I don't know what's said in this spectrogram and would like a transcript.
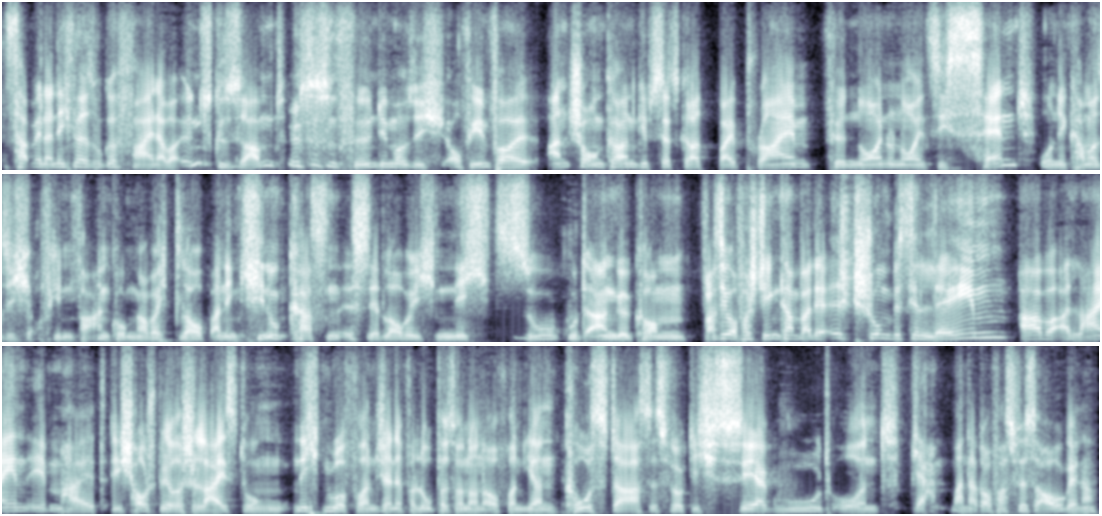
Das hat mir dann nicht mehr so gefallen, aber insgesamt ist es ein Film, den man sich auf jeden Fall anschauen kann. Gibt es jetzt gerade bei Prime für 99 Cent und den kann man sich auf jeden Fall angucken. Aber ich glaube, an den Kinokassen ist der, glaube ich, nicht so gut angekommen. Was ich auch verstehen kann, weil der ist schon ein bisschen lame, aber allein eben halt die schauspielerische Leistung, nicht nur von Jennifer Lopez, sondern auch von ihren Co-Stars, ist wirklich sehr gut und ja, man hat auch was fürs Auge. Ne?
